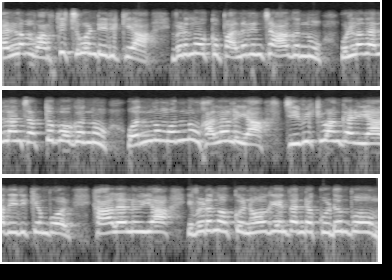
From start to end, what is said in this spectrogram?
വെള്ളം വർദ്ധിച്ചുകൊണ്ടിരിക്കുക. ഇവിടെ നോക്കൂ പലരും ചാകുന്നു. ഉള്ളതെല്ലാം ചത്തുപോകുന്നു. ഒന്നും ഒന്നും ഹലലുയ ജീവിക്കുവാൻ കഴിയാതിരിക്കുമ്പോൾ ഹലലുയ ഇവിടെ നോക്കൂ നോകയും തന്റെ കുടുംബവും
